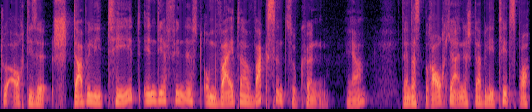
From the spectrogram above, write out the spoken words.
du auch diese Stabilität in dir findest, um weiter wachsen zu können, ja? Denn das braucht ja eine Stabilität. Es braucht,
